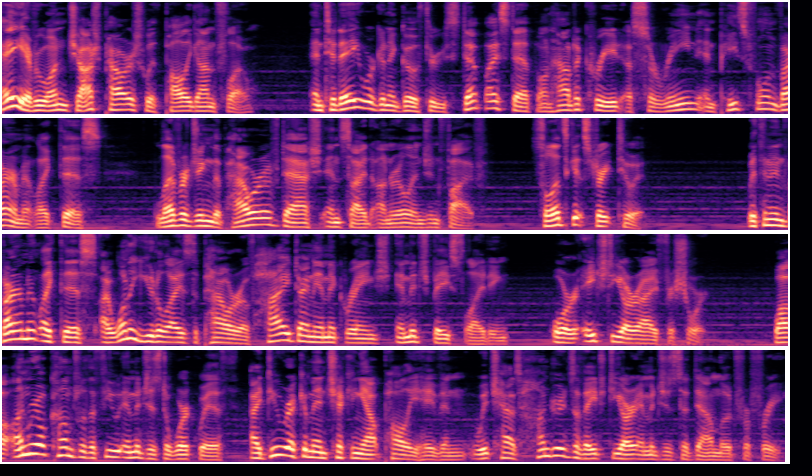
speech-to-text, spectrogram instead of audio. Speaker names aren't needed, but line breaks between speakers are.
Hey everyone, Josh Powers with Polygon Flow. And today we're going to go through step by step on how to create a serene and peaceful environment like this, leveraging the power of Dash inside Unreal Engine 5. So let's get straight to it. With an environment like this, I want to utilize the power of high dynamic range image based lighting, or HDRI for short. While Unreal comes with a few images to work with, I do recommend checking out Polyhaven, which has hundreds of HDR images to download for free.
